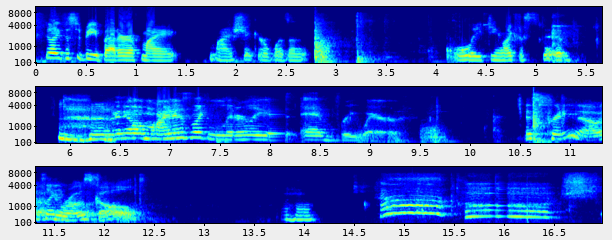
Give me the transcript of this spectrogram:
feel like this would be better if my my shaker wasn't leaking like a sieve. I know mine is like literally everywhere. it's pretty though. It's like rose gold. Mhm. Ah, oh shit!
